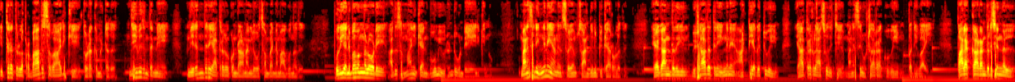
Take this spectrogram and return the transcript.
ഇത്തരത്തിലുള്ള പ്രഭാത സവാരിക്ക് തുടക്കമിട്ടത്. ജീവിതം തന്നെ നിരന്തര യാത്രകൾ കൊണ്ടാണല്ലോ സമ്പന്നമാകുന്നത്. പുതിയ അനുഭവങ്ങളോടെ അത് സമ്മാനിക്കാൻ ഭൂമി ഉരുണ്ടുകൊണ്ടേയിരിക്കുന്നു. മനസ്സിനെ എങ്ങനെയാണ് സ്വയം സാന്ത്വനിപ്പിക്കാറുള്ളത്. ഏകാന്തതയിൽ വിഷാദത്തിനെ ഇങ്ങനെ ആട്ടിയകറ്റുകയും യാത്രകൾ ആസ്വദിച്ച് മനസ്സിന് ഉഷാറാക്കുകയും പതിവായി. പാലക്കാടൻ ദൃശ്യങ്ങൾ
